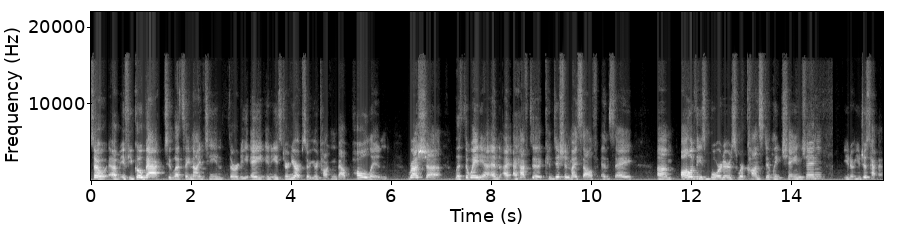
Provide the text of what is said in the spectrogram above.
So um, if you go back to, let's say, 1938 in Eastern Europe, so you're talking about Poland, Russia, Lithuania, and I, I have to condition myself and say um, all of these borders were constantly changing. You know, you just, ha-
